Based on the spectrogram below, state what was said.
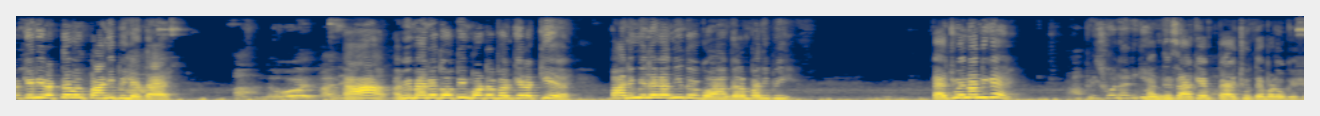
करके नहीं रखता, बस पानी पी लेता है। हाँ अभी मैंने दो तीन बोतल भर के रखी है। पानी मिलेगा नहीं तो हाँ गर्म पानी पी। नानी के? आप इसको नानी की। मंदिर से आके पैर छूते बड़ोगे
